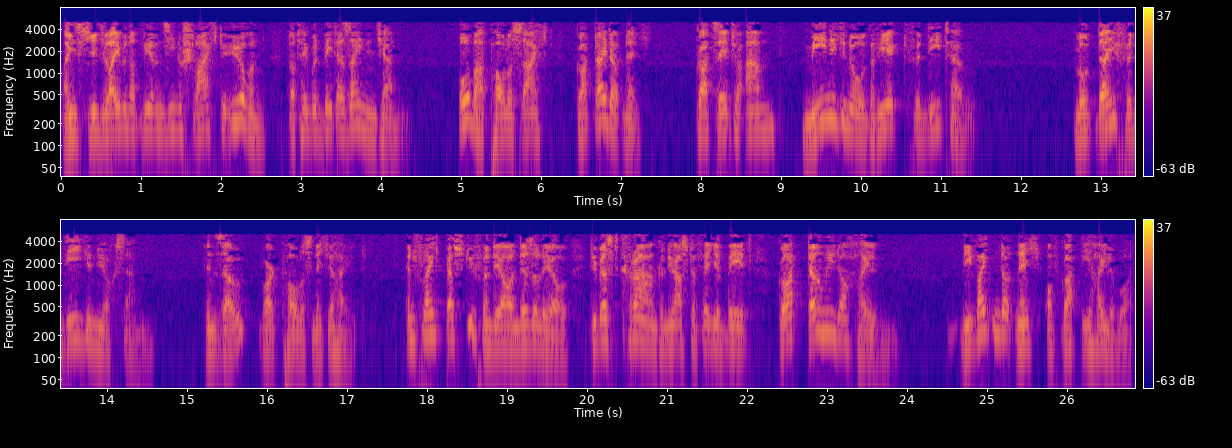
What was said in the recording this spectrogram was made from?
Einzige glauben, das wären seine schlechte Üren, dass er wird besser sein können. Aber Paulus sagt, Gott deed das nicht. Gott sagt zu ihm, meine Genot riekt für die touw. Laat die für die genoeg zijn. En zo wordt Paulus nicht geheilt. En vielleicht bist du von dir in dieser Leo. Du bist krank und du hast dafür gebet, Gott, du mich doch heilen. Wir weiten dort nicht, ob Gott die heile wird.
